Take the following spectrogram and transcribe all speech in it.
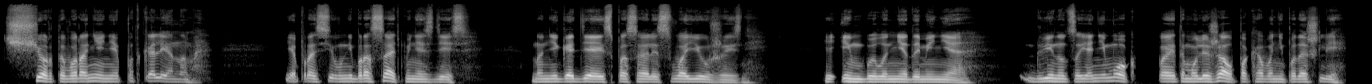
чёртово ранение под коленом. Я просил не бросать меня здесь, но негодяи спасали свою жизнь, и им было не до меня. Двинуться я не мог, поэтому лежал, пока вы не подошли.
